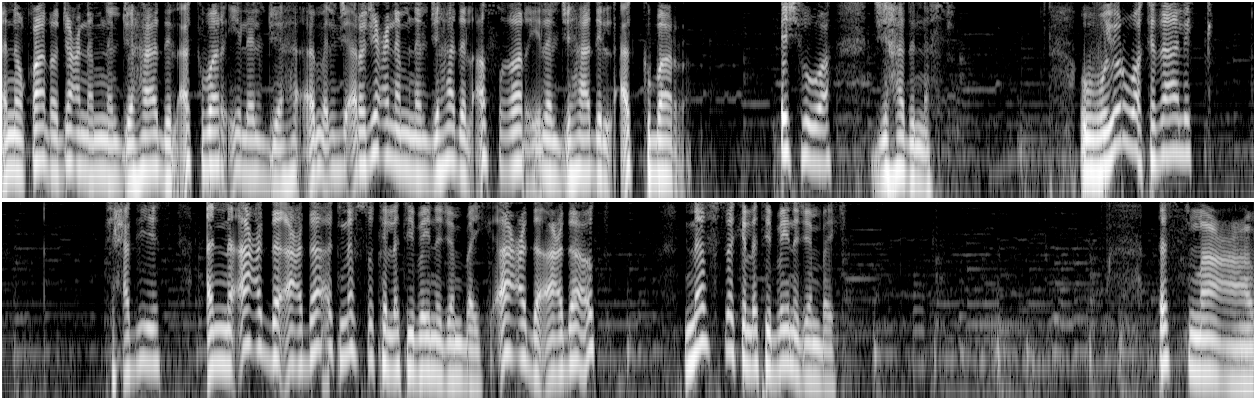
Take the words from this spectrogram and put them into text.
أنه قال رجعنا من الجهاد الأكبر إلى الجهاد رجعنا من الجهاد الأصغر إلى الجهاد الأكبر. إيش هو؟ جهاد النفس. ويروى كذلك في حديث أن أعدى اعدائك نفسك التي بين جنبيك، أعدى اعدائك نفسك التي بين جنبيك. اسمع.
